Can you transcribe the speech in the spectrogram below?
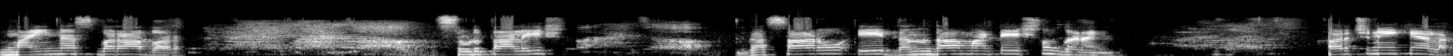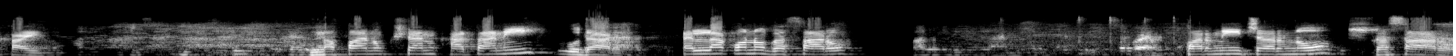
માઇનસ બરાબર સુડતાલીસ. ઘસારો એ ધંધા માટે શું ગણાય? ખર્ચને ક્યાં લખાય? નફા નુકસાન ખાતાની ઉધાર. પહેલા કોનો ઘસારો? ફર્નિચરનો ઘસારો.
